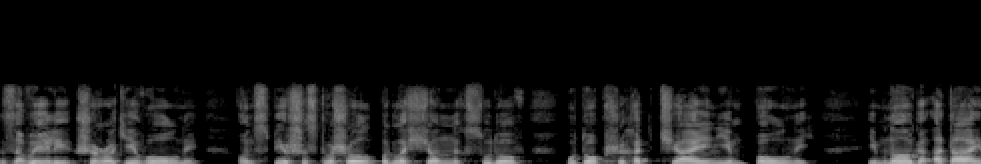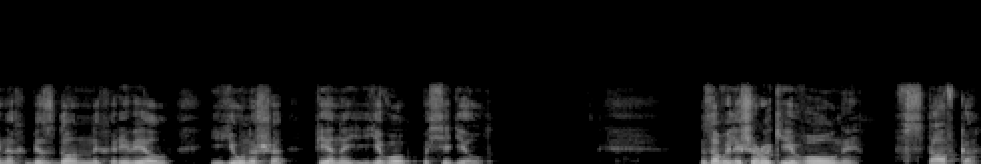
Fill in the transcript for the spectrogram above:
Завыли широкие волны, Он с пиршества шел поглощенных судов, Утопших отчаяньем полный, И много о тайнах бездонных ревел, И юноша пеной его поседел. Завыли широкие волны. Вставка.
